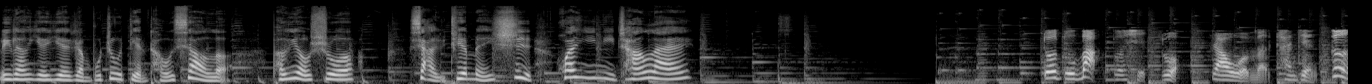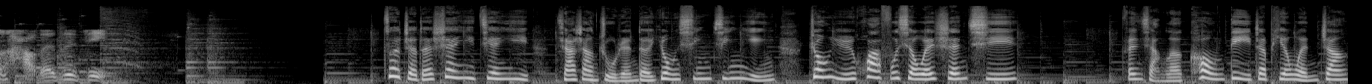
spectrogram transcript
林良爷爷忍不住点头笑了。朋友说：“下雨天没事，欢迎你常来。”多读报，多写作，让我们看见更好的自己。作者的善意建议，加上主人的用心经营，终于化腐朽为神奇。分享了《空地》这篇文章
